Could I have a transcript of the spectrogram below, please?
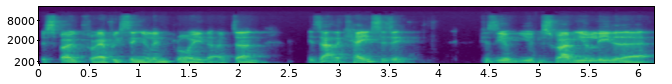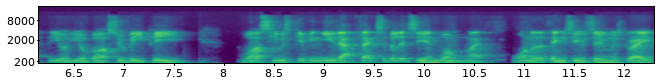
bespoke for every single employee that I've done. Is that the case? Is it because you're, you're describing your leader there, your, your boss, your VP, whilst he was giving you that flexibility and one like one of the things he was doing was great,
